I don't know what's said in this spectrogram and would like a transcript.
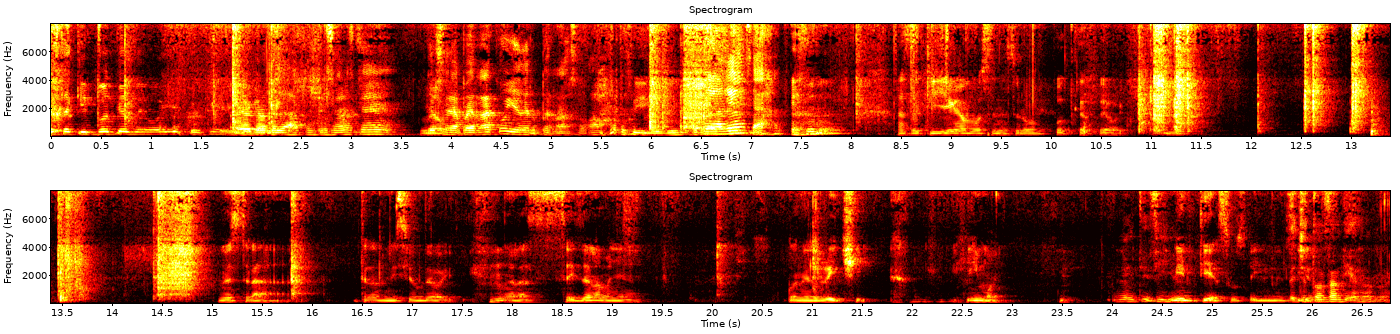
Hasta aquí el podcast de hoy, yo creo que. Yo creo que la conclusión es que yo No. sería perraco y yo era perrazo. Sí, yo soy un perrazo. adiós. Hasta aquí llegamos en nuestro podcast de hoy. nuestra transmisión de hoy a las 6 de la mañana con el Richie y Moy. Bien tiesillo. Bien tiesos ahí en el De hecho, todos están tiesos, güey.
